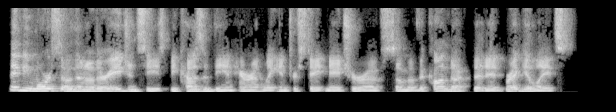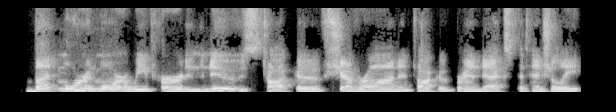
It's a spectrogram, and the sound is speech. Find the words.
maybe more so than other agencies because of the inherently interstate nature of some of the conduct that it regulates. But more and more, we've heard in the news talk of Chevron and talk of Brand X potentially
